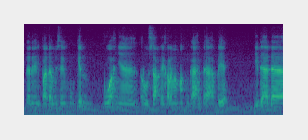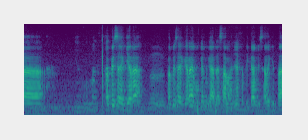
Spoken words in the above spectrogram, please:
daripada misalnya mungkin buahnya rusak ya kalau memang nggak ada apa ya tidak ada. Tapi saya kira hmm, tapi saya kira mungkin nggak ada salahnya ketika misalnya kita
